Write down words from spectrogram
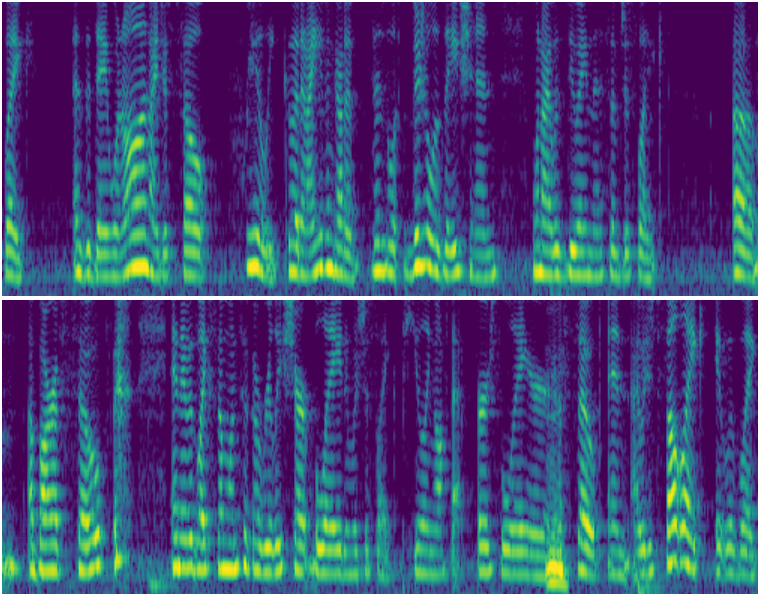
like as the day went on, I just felt really good, and I even got a visual visualization when I was doing this of just like um, a bar of soap. and it was like someone took a really sharp blade and was just like peeling off that first layer Mm. of soap. And I just felt like it was like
